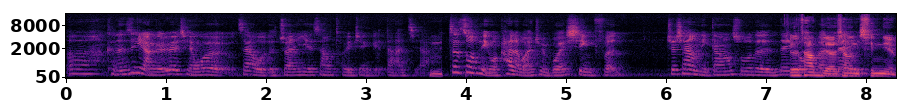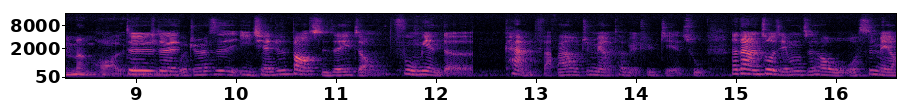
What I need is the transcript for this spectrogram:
呃，可能是一两个月前，我有在我的专业上推荐给大家。这作品我看了完全不会兴奋，就像你刚刚说的那种就是它比较像青年漫画。对对对，我觉得是以前就是抱持着一种负面的看法，反正我就没有特别去接触。那当然做节目之后，我我是没有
